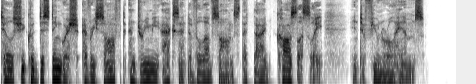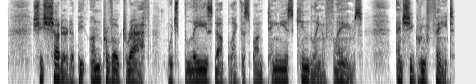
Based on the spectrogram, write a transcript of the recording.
till she could distinguish every soft and dreamy accent of the love songs that died causelessly into funeral hymns. She shuddered at the unprovoked wrath which blazed up like the spontaneous kindling of flames, and she grew faint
